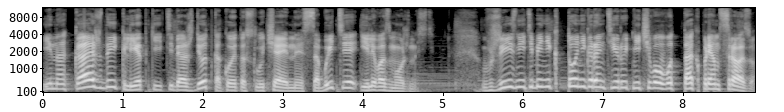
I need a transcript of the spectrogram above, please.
И на каждой клетке тебя ждет какое-то случайное событие или возможность. В жизни тебе никто не гарантирует ничего вот так прям сразу.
